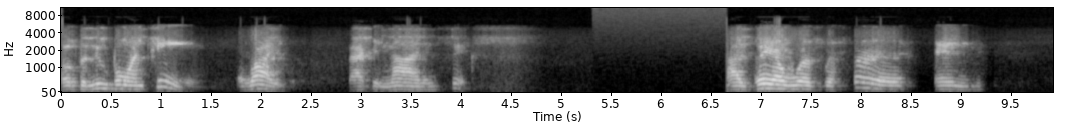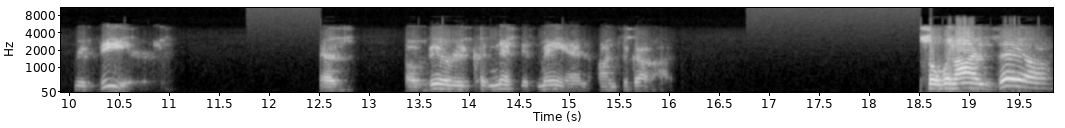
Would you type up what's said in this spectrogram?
of the newborn king arrival back in 9 and 6. Isaiah was referred and revered as a very connected man unto God. So when Isaiah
